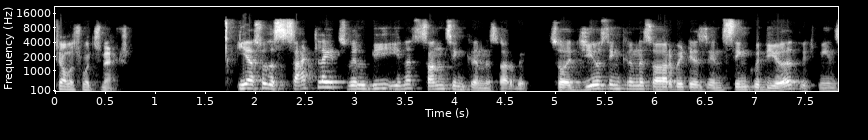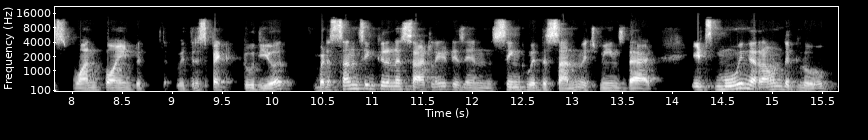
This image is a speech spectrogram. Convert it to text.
Tell us what's next. Yeah, so the satellites will be in a sun synchronous orbit. So a geosynchronous orbit is in sync with the Earth, which means one point with, with respect to the Earth. But a sun synchronous satellite is in sync with the sun, which means that it's moving around the globe.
